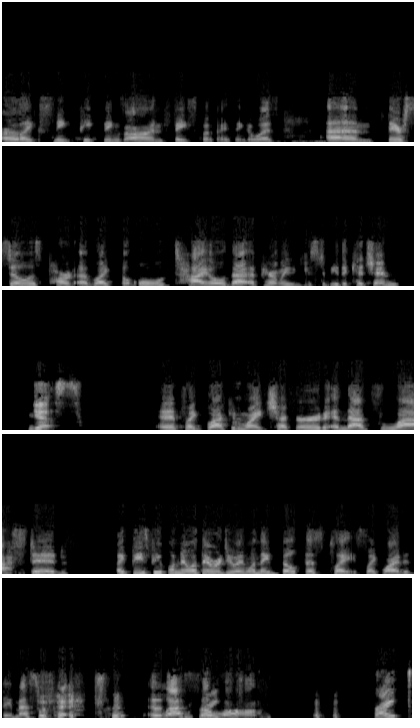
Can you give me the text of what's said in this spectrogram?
our like sneak peek things on Facebook, I think it was. Um, there still is part of like the old tile that apparently used to be the kitchen, yes. and it's like black and white checkered, and that's lasted. Like these people knew what they were doing when they built this place. Like, why did they mess with it? it lasts so Right. long. Right?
